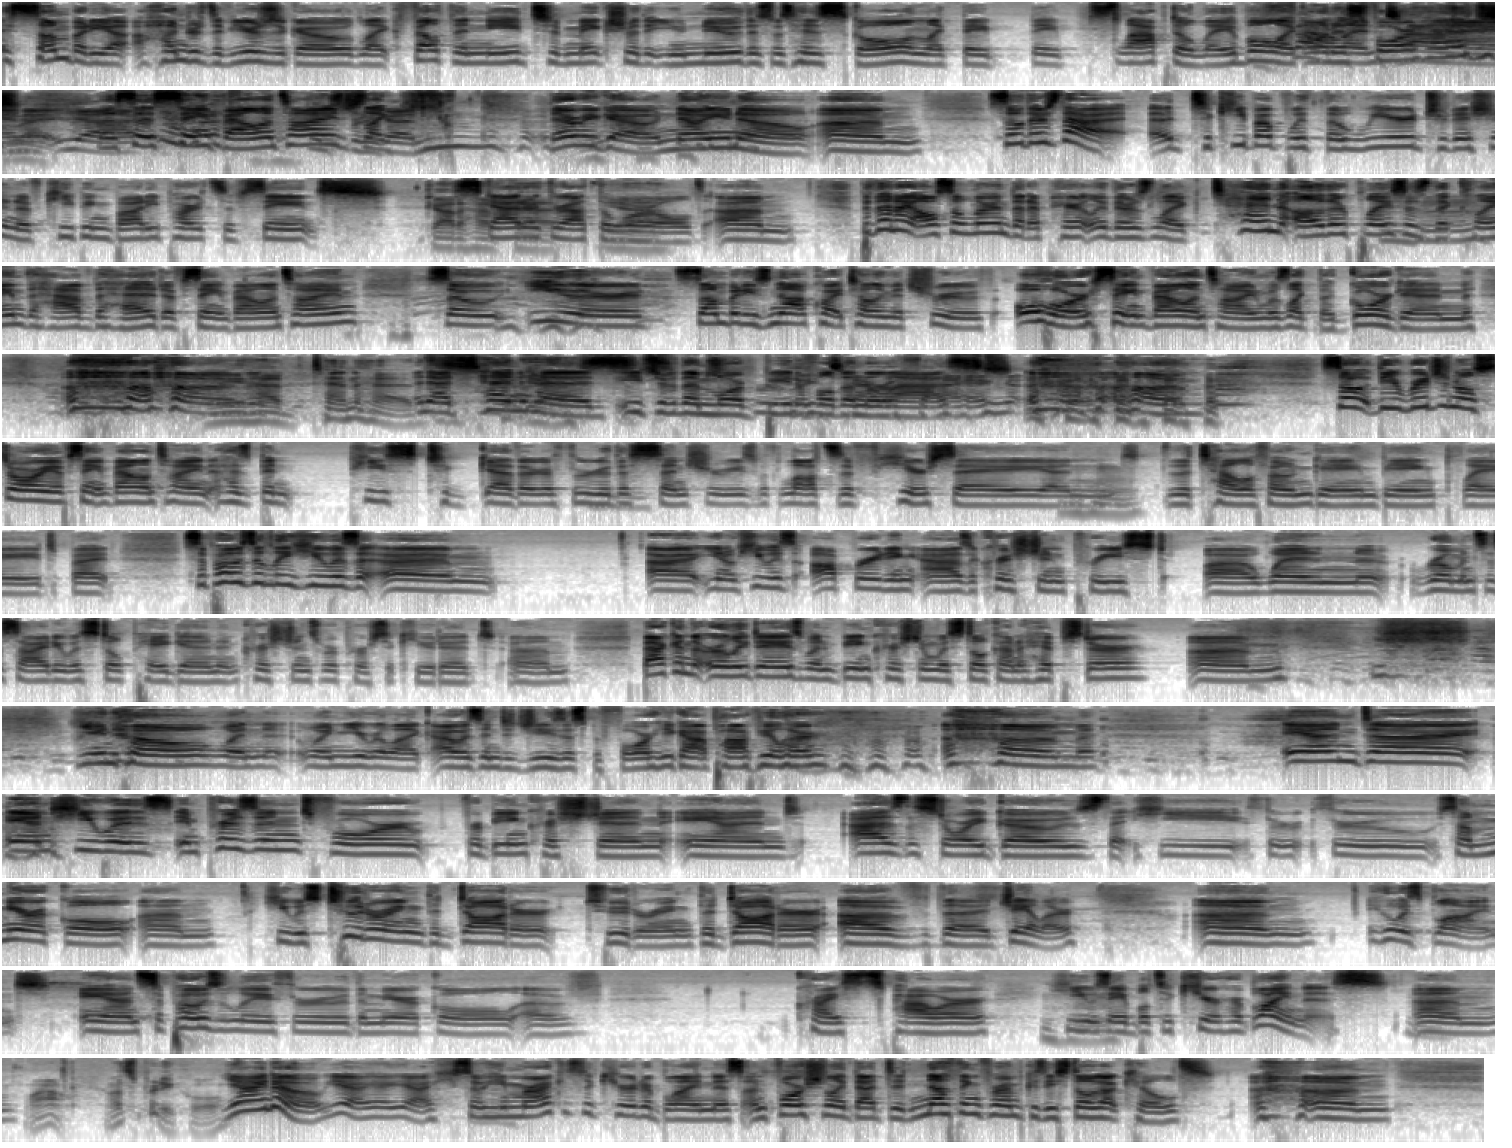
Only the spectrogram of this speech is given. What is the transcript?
somebody uh, hundreds of years ago like felt the need to make sure that you knew this was his skull and like they they slapped a label like on his forehead. Right, yeah. that says Saint Valentine just like there we go. Now you know. Um, so there's that. Uh, to keep up with the weird tradition of keeping body parts of saints Gotta scattered throughout the yeah. world um, but then I also learned that apparently there's like 10 other places that claim to have the head of Saint Valentine so either somebody's not quite telling the truth or Saint Valentine was like the Gorgon And he had ten heads. and had 10 Yes. heads, each of them more Truly beautiful than the last. um, so the original story of St. Valentine has been pieced together through the centuries with lots of hearsay and the telephone game being played. But supposedly he was. Um, uh, you know, he was operating as a Christian priest uh, when Roman society was still pagan and Christians were persecuted. Um, back in the early days, when being Christian was still kind of hipster, um, you know, when when you were like, I was into Jesus before he got popular. and uh, and he was imprisoned for for being Christian. And as the story goes, that he through through some miracle, um, he was tutoring the daughter, tutoring the daughter of the jailer, um, who was blind, and supposedly through the miracle of Christ's power, he was able to cure her blindness. Um, Wow, that's pretty cool. yeah, I know. Yeah, yeah, yeah. So he miraculously cured her blindness. Unfortunately, that did nothing for him because he still got killed. Um,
